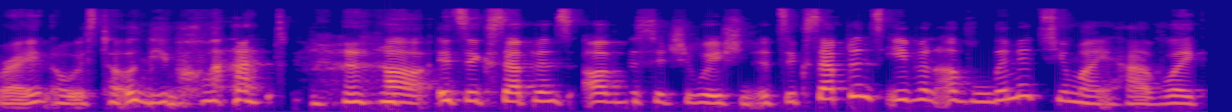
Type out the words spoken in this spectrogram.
right always telling people that uh, it's acceptance of the situation. It's acceptance even of limits you might have. Like,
